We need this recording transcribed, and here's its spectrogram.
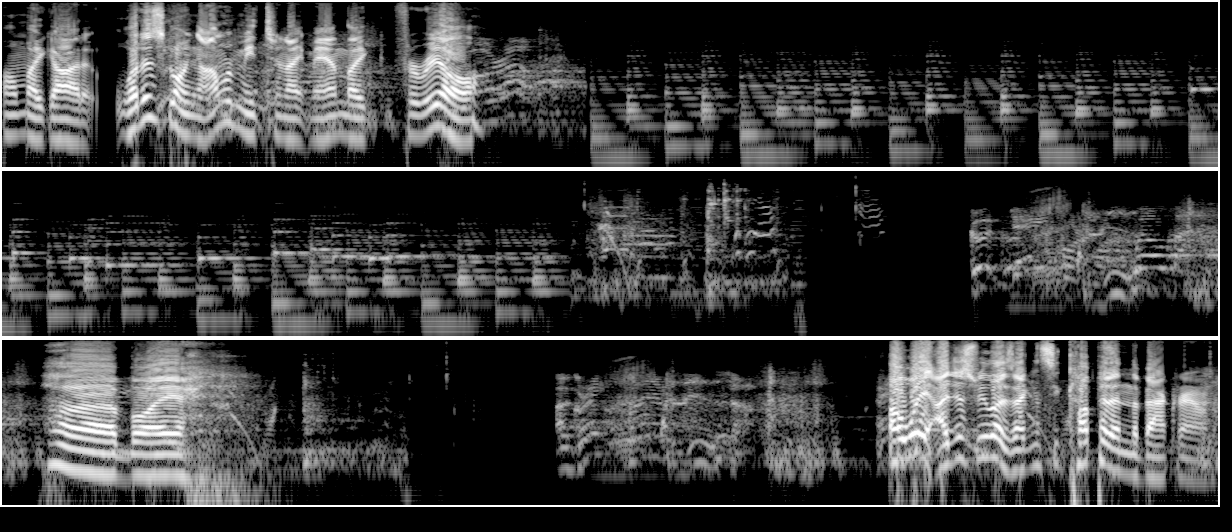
Oh my god. What is going on with me tonight, man? Like, for real. Good day for well. Oh boy. A great slam and some. Oh wait, I just realized I can see Cuphead in the background.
